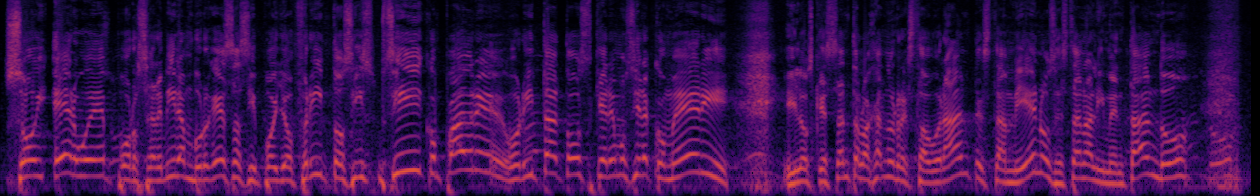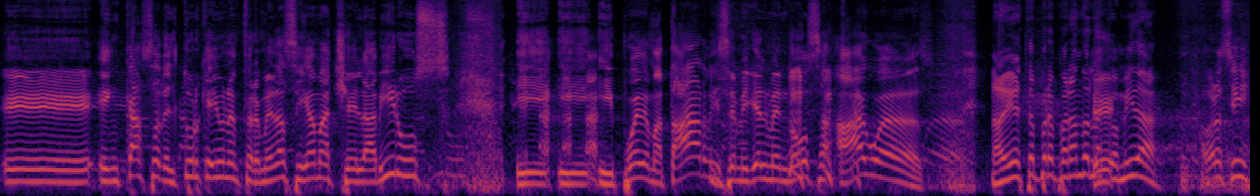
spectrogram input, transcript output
soy héroe por servir hamburguesas y pollo fritos. Sí, sí, compadre, ahorita todos queremos ir a comer y, y los que están trabajando en restaurantes también nos están alimentando. Eh, en casa del turque hay una enfermedad, se llama chelavirus y, y- y puede matar, dice Miguel Mendoza. Aguas. No, ya está preparando la Eh, comida. Ahora sí.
